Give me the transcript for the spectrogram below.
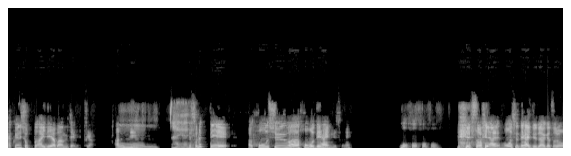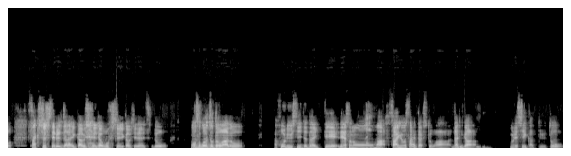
100円ショップアイデア版みたいなやつがあって、うんはいはいそれって、あの報酬はほぼ出ないんですよね。ほうほうほうほう。で、そりゃ、報酬出ないって言うとなんかその、搾取してるんじゃないかみたいな思う人いるかもしれないですけど、まあそこはちょっとあの、保留していただいて、で、その、はいまあ採用された人は何がうん嬉しいかっていうと、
